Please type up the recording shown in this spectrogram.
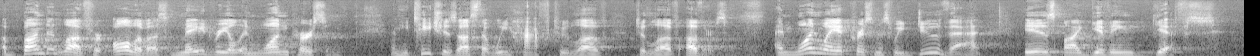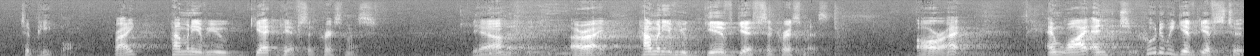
abundant love for all of us made real in one person. And he teaches us that we have to love to love others. And one way at Christmas we do that is by giving gifts to people, right? How many of you get gifts at Christmas? Yeah? All right. How many of you give gifts at Christmas? All right. And why? And who do we give gifts to?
